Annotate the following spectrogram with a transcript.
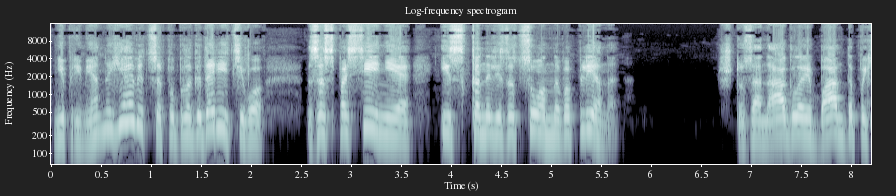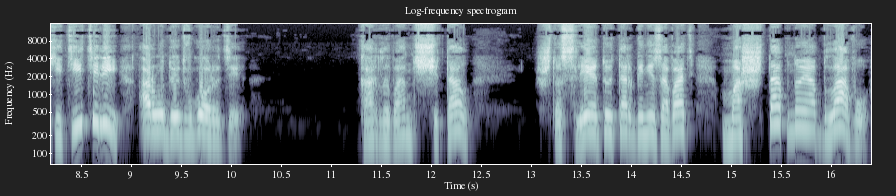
непременно явится поблагодарить его за спасение из канализационного плена. Что за наглая банда похитителей орудует в городе? Карл Иванович считал, что следует организовать масштабную облаву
